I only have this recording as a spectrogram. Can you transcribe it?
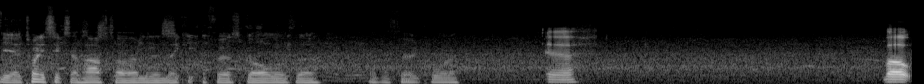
Yeah, 26 at half time, and then they kicked the first goal of the of the third quarter. Yeah. Well,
